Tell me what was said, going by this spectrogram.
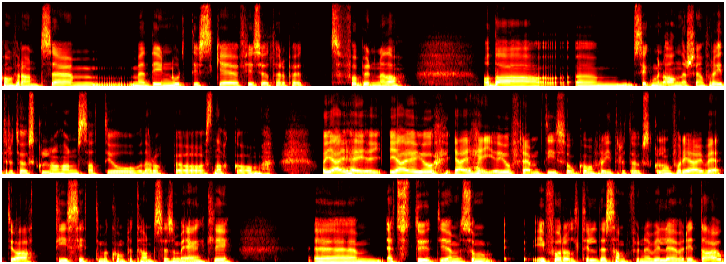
konferanse med de nordiske fysioterapeutforbundene, da. Og da um, Sigmund Andersen fra Idrettshøgskolen han satt jo der oppe og snakka om Og jeg heier, jeg, er jo, jeg heier jo frem de som kommer fra Idrettshøgskolen, for jeg vet jo at de sitter med kompetanse som egentlig um, Et studium som i forhold til det samfunnet vi lever i i dag,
